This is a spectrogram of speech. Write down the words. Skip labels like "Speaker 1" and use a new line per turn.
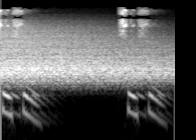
谢谢，谢谢。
